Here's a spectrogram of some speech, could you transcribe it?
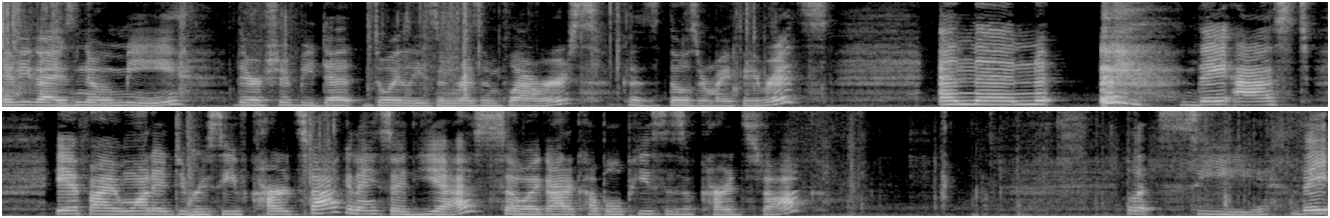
if you guys know me, there should be doilies and resin flowers because those are my favorites. And then they asked if I wanted to receive cardstock and I said yes. So I got a couple pieces of cardstock. Let's see. They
